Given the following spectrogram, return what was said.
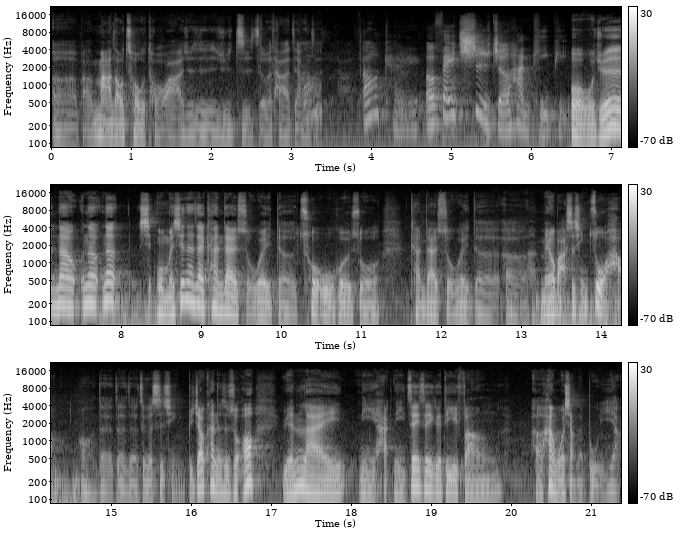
呃把他骂到臭头啊，就是去指责他这样子。OK，而非斥责和批评。哦，我觉得那那那我们现在在看待所谓的错误，或者说看待所谓的呃没有把事情做好哦的的的这个事情，比较看的是说哦，原来你还你在这个地方呃和我想的不一样。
